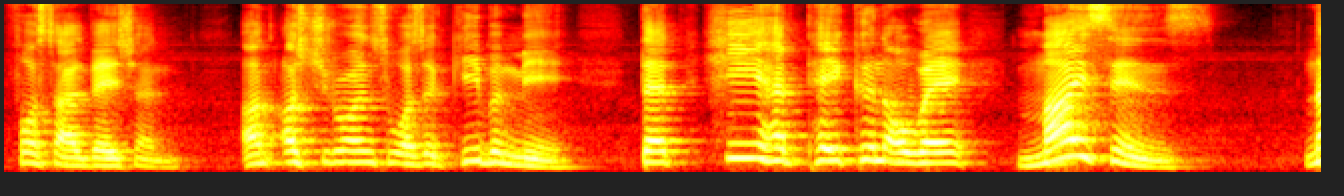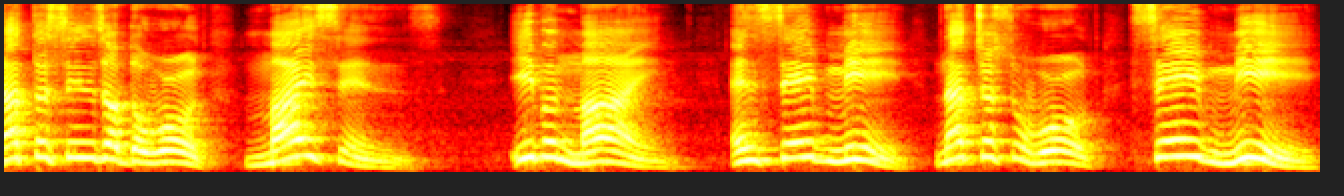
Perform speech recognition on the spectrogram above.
for salvation. An assurance was given me that He had taken away my sins, not the sins of the world, my sins, even mine, and saved me, not just the world, save me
